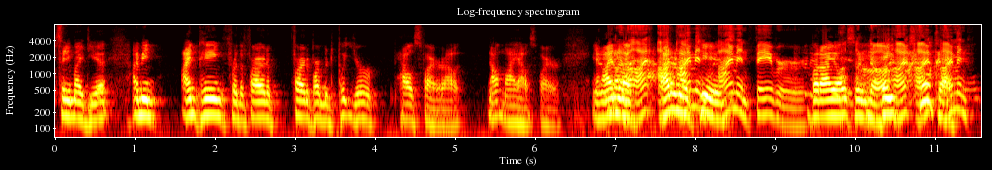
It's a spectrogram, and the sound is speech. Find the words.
same idea? I mean, I'm paying for the fire de- fire department to put your house fire out, not my house fire. And I don't no, have, I, I, I, don't have I'm kids. In, I'm in favor, but I also no. I, I, I'm in.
